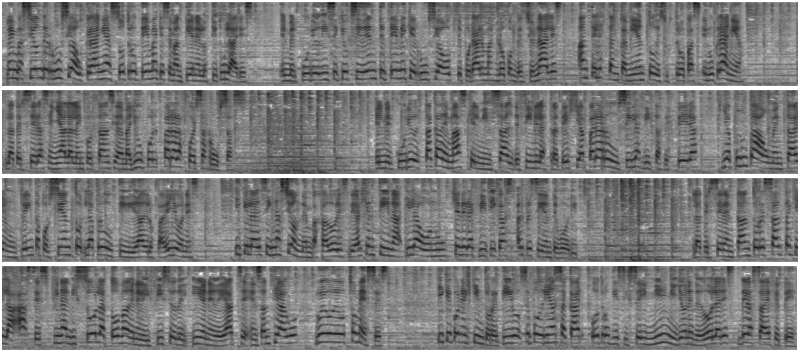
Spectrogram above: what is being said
La invasión de Rusia a Ucrania es otro tema que se mantiene en los titulares. El Mercurio dice que Occidente teme que Rusia opte por armas no convencionales ante el estancamiento de sus tropas en Ucrania. La tercera señala la importancia de Mariupol para las fuerzas rusas. El Mercurio destaca además que el MinSal define la estrategia para reducir las listas de espera y apunta a aumentar en un 30% la productividad de los pabellones y que la designación de embajadores de Argentina y la ONU genera críticas al presidente Boric. La tercera, en tanto, resalta que la ACES finalizó la toma en el edificio del INDH en Santiago luego de ocho meses y que con el quinto retiro se podrían sacar otros 16 mil millones de dólares de las AFP.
